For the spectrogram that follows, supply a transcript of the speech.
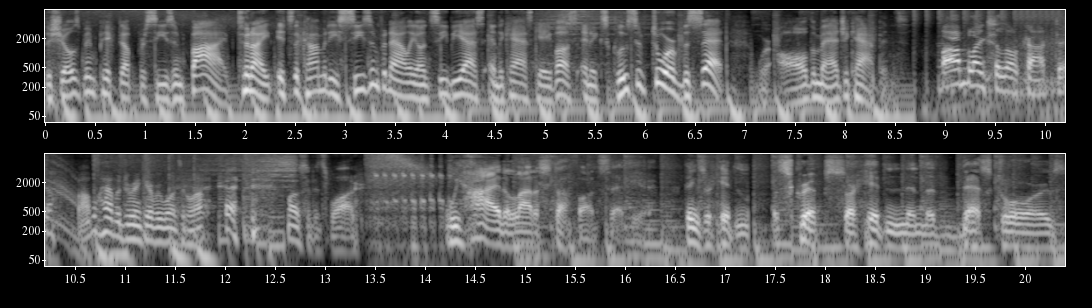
the show's been picked up for season five. Tonight, it's the comedy season finale on CBS, and the cast gave us an exclusive tour of the set where all the magic happens. Bob likes a little cocktail. Bob will have a drink every once in a while. Most of it's water. We hide a lot of stuff on set here. Things are hidden. The scripts are hidden in the desk drawers.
